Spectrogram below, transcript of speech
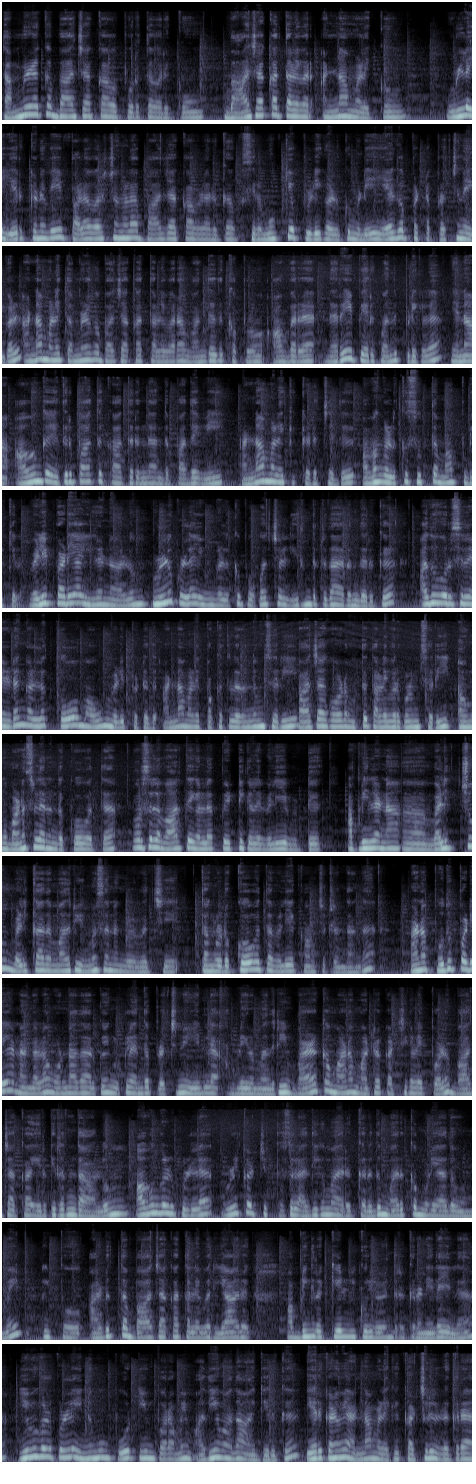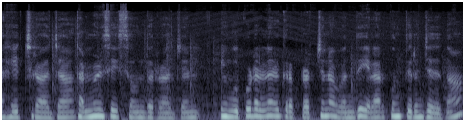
தமிழக பாஜகவை பொறுத்த வரைக்கும் பாஜக தலைவர் அண்ணாமலைக்கும் உள்ள ஏற்கனவே பல வருஷங்களா பாஜகவில் இருக்க சில முக்கிய புள்ளிகளுக்கும் இடையே ஏகப்பட்ட பிரச்சனைகள். அண்ணாமலை தமிழக பாஜக தலைவராக வந்ததுக்கு அப்புறம் அவரை நிறைய பேருக்கு வந்து பிடிக்கல. ஏன்னா அவங்க எதிர்பார்த்து காத்திருந்த அந்த பதவி அண்ணாமலைக்கு கிடைச்சது அவங்களுக்கு சுத்தமா பிடிக்கல. வெளிப்படையா இல்லைனாலும் உள்ளுக்குள்ள இவங்களுக்கு புகைச்சல் இருந்துட்டு தான் இருந்திருக்கு. அது ஒரு சில இடங்கள்ல கோவமாகவும் வெளிப்பட்டது. அண்ணாமலை பக்கத்துல இருந்தும் சரி பாஜகவோட மொத்த தலைவர்களும் சரி அவங்க மனசுல இருந்த கோவத்தை ஒரு சில வார்த்தைகளை பேட்டிகளை வெளியே விட்டு அப்படி இல்லைன்னா வலிச்சும் வலிக்காத மாதிரி விமர்சனங்களை வச்சு தங்களோட கோவத்தை வெளியே காமிச்சிட்டு இருந்தாங்க. ஆனால் பொதுப்படியாக நாங்கள்லாம் ஒன்றா தான் இருக்கோம். எங்களுக்குள்ள எந்த பிரச்சனையும் இல்லை அப்படிங்கிற மாதிரி வழக்கமான மற்ற கட்சிகளைப் போல பாஜக இருந்தாலும் அவங்களுக்குள்ள உள்கட்சி பூசல் அதிகமாக இருக்கிறது மறுக்க முடியாத உண்மை. இப்போ அடுத்த பாஜக தலைவர் யாரு அப்படிங்கிற கேள்விக்குறி எழுந்திருக்கிற நிலையில இவங்களுக்குள்ள இன்னமும் போட்டியும் பொறாமையும் அதிகமாக தான் ஆகியிருக்கு. ஏற்கனவே அண்ணாமலைக்கு கட்சியில் இருக்கிற ஹெச் ராஜா தமிழிசை சவுந்தரராஜன் இவங்க கூட எல்லாம் இருக்கிற பிரச்சனை வந்து எல்லாருக்கும் தெரிஞ்சது தான்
